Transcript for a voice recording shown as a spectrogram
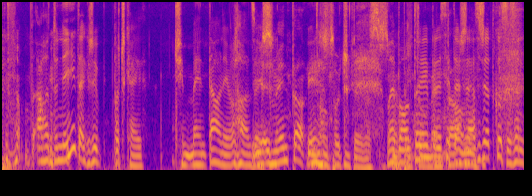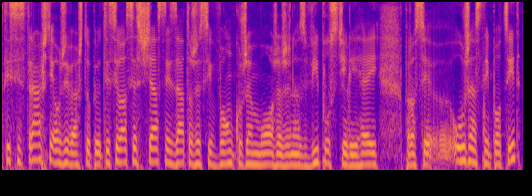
Ale to není tak, že... Počkaj, či mentálne vládzeš. Je mentálne, no počkaj, zase Lebo to je presne tak, že na začiatku sezóny ty si strašne užívaš tú ty si vlastne šťastný za to, že si vonku, že môže, že nás vypustili, hej, proste e, úžasný pocit.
